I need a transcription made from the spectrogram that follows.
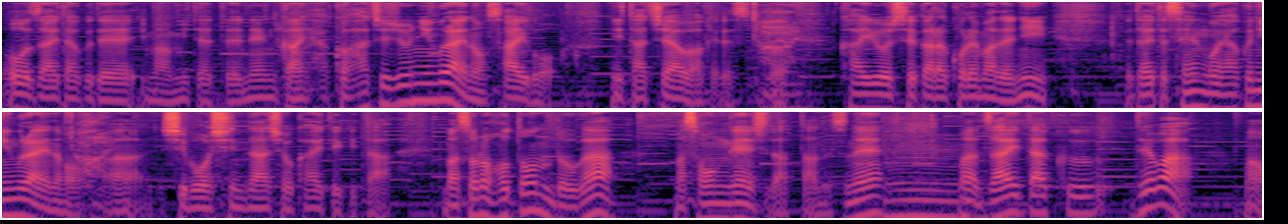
を在宅で今見てて年間180人ぐらいの最後に立ち会うわけです、ではい。開業してからこれまでに大体1500人ぐらいの、はい。あ死亡診断書を書いてきた、まあ、そのほとんどが、まあ、尊厳死だったんですね、うん。まあ、在宅では、まあ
